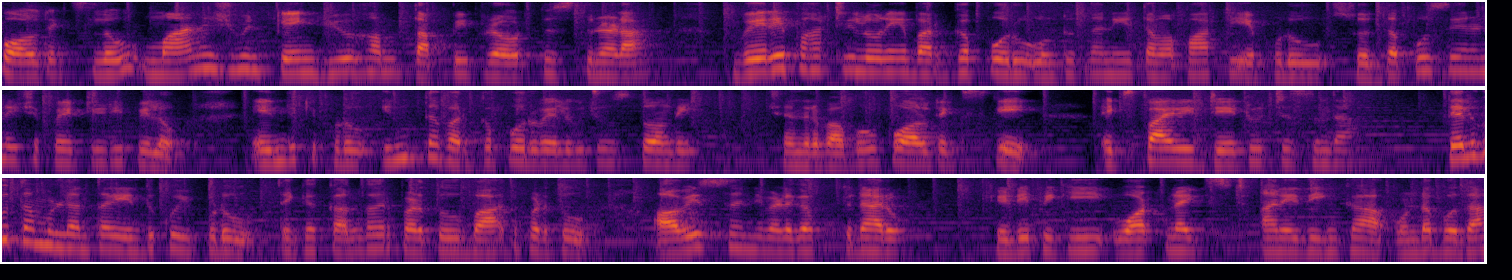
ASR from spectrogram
పాలిటిక్స్లో మేనేజ్మెంట్ కింగ్ వ్యూహం తప్పి ప్రవర్తిస్తున్నాడా? వేరే పార్టీలోనే వర్గపోరు ఉంటుందని తమ పార్టీ ఎప్పుడు శుద్ధపూసేనని చెప్పే టీడీపీలో ఎందుకు ఇప్పుడు ఇంత వర్గపోరు వెలుగు చూస్తోంది? చంద్రబాబు పాలిటిక్స్కి ఎక్స్పైరీ డేట్ వచ్చేసిందా? తెలుగు తమ్ముళ్ళంతా ఎందుకు ఇప్పుడు తెగ కంగారు పడుతూ బాధపడుతూ ఆవేశాన్ని వెడగక్కుతున్నారు టీడీపీకి వాట్ నెక్స్ట్ అనేది ఇంకా ఉండబోదా?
